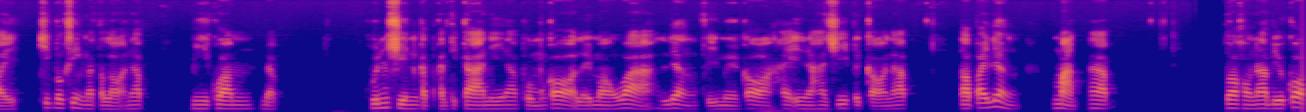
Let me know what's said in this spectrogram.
ต่อยคิกบ็อกซิ่งมาตลอดนะครับ มีความแบบคุ้นชินกับกติกานี้นะ ผมก็เลยมองว่าเรื่องฝีมือก็ให้เอนาฮาชิไปก่อนนะครับ ต่อไปเรื่องหมัดนะครับ ตัวของนาบิลก็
